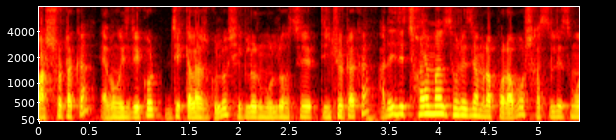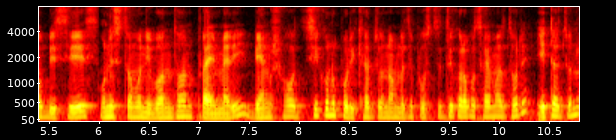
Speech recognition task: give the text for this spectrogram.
পাঁচশো টাকা এবং এই রেকর্ড যে ক্লাসগুলো সেগুলোর মূল্য হচ্ছে তিনশো টাকা। আর এই যে ছয় মাস ধরে যে আমরা পড়াবো, সাতচল্লিশতম বিসিএস উনিশতম নিবন্ধন প্রাইমারি ব্যাংক সহ যে কোনো পরীক্ষার জন্য আমরা যে প্রস্তুতি করাবো ছয় মাস ধরে, এটার জন্য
